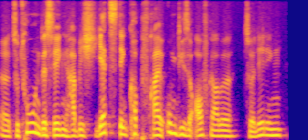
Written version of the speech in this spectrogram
äh, zu tun, deswegen habe ich jetzt den Kopf frei, um diese Aufgabe zu erledigen.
